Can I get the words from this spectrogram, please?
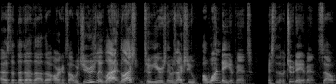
as the the, the, the, the Arkansas, which usually la- the last two years it was actually a one day event instead of a two day event. So.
